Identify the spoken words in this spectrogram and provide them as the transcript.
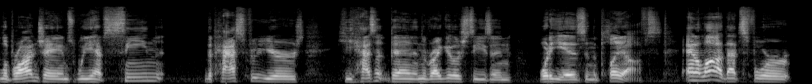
LeBron James, we have seen the past few years, he hasn't been in the regular season what he is in the playoffs. And a lot of that's for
